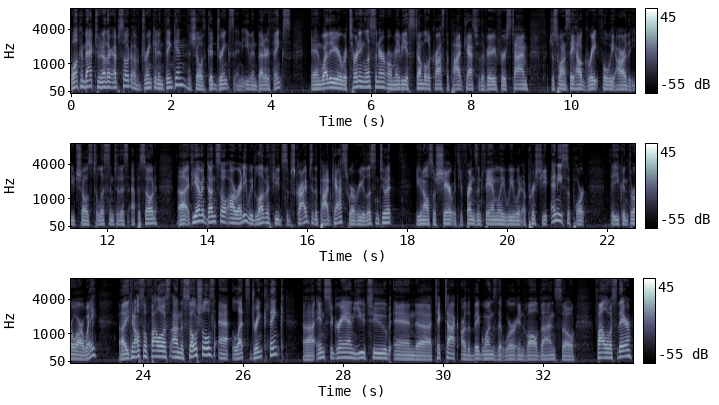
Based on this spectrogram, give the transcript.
Welcome back to another episode of Drinking and Thinking, the show with good drinks and even better thinks. And whether you're a returning listener or maybe you stumbled across the podcast for the very first time, just want to say how grateful we are that you chose to listen to this episode. Uh, if you haven't done so already, we'd love if you'd subscribe to the podcast wherever you listen to it. You can also share it with your friends and family. We would appreciate any support that you can throw our way. Uh, you can also follow us on the socials at Let's Drink Think. Uh, Instagram, YouTube, and uh, TikTok are the big ones that we're involved on. So follow us there.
